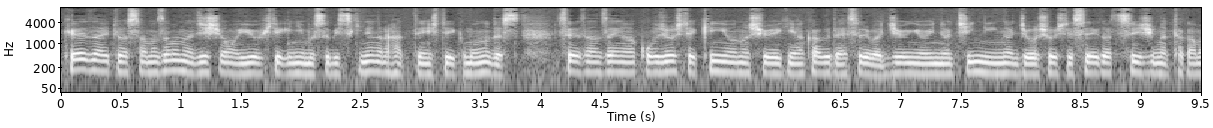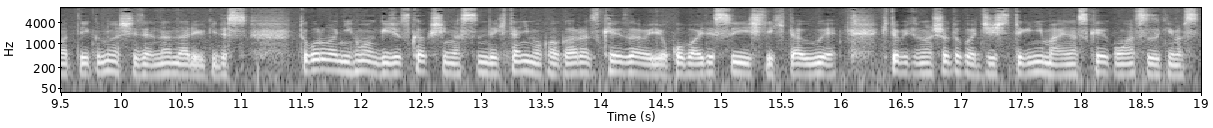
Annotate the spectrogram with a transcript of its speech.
経済とは様々な事象を有機的に結びつきながら発展していくものです生産性が向上して企業の収益が拡大すれば従業員の賃金が上昇して生活水準が高まっていくのが自然な成り行きです。ところが日本は技術革新が進んできたにもかかわらず経済は横ばいで推移してきた上人々の所得は実質的にマイナス傾向が続きます。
